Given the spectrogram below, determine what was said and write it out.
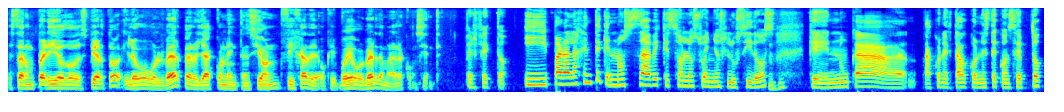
estar un periodo despierto y luego volver, pero ya con la intención fija de, ok, voy a volver de manera consciente. Perfecto. Y para la gente que no sabe qué son los sueños lúcidos, que nunca ha conectado con este concepto,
